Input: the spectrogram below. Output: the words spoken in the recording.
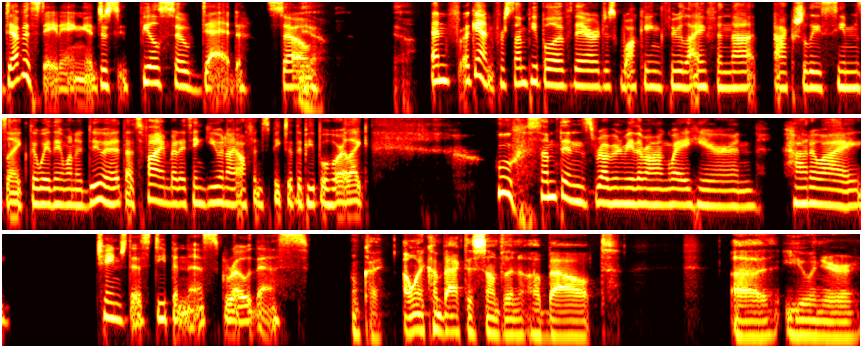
devastating. It just it feels so dead. So yeah. Yeah. and for, again for some people if they're just walking through life and that actually seems like the way they want to do it that's fine. But i think you and i often speak to the people who are like Whew, something's rubbing me the wrong way here. And how do i change this, deepen this, grow this. Okay. I want to come back to something about uh, you and your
